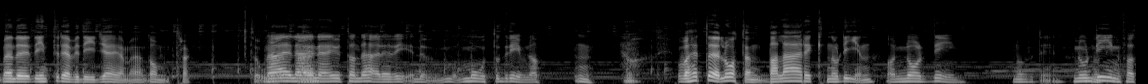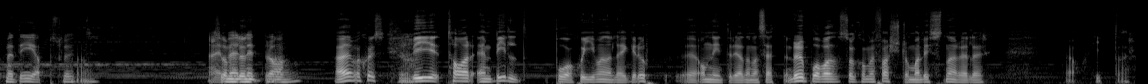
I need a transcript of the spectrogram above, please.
Men det, det är inte det vi DJar med, de traktorer. Nej, nej, nej, utan det här är ri- det- motordrivna. Och vad hette låten? Balearic Nordin? Ja, Nordin. Nordin. Nordin fast med ett E på slutet. Ja. Nej, Som väldigt bra. Ja. Ja, det var schysst. Ja. Vi tar en bild på skivan och lägger upp eh, om ni inte redan har sett den. Det beror på vad som kommer först, om man lyssnar eller ja, hittar.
